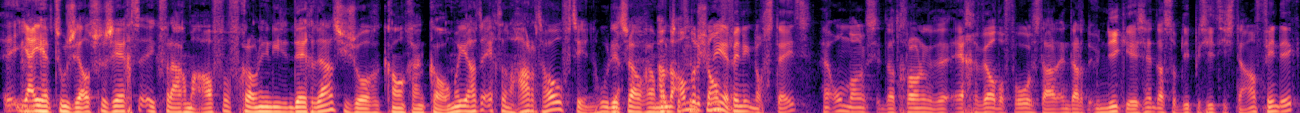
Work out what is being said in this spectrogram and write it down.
eh, jij hebt toen zelfs gezegd, ik vraag me af of Groningen niet in degradatiezorgen kan gaan komen. Je had er echt een hard hoofd in, hoe dit zou gaan Aan de andere kant vind ik nog steeds, hè, ondanks dat Groningen er echt geweldig voor staat en dat het uniek is en dat ze op die positie staan, vind ik,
